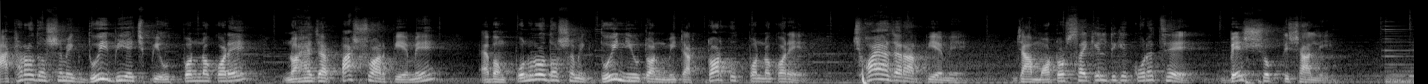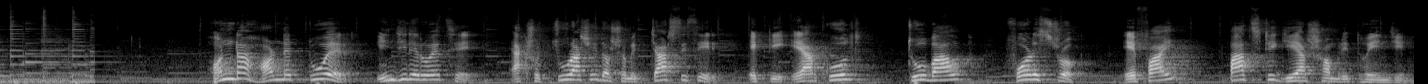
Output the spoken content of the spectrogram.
আঠারো দশমিক দুই বিএইচপি উৎপন্ন করে, নয় হাজার পাঁচশো আরপিএমে এবং পনেরো দশমিক দুই নিউটন মিটার টর্ক উৎপন্ন করে, ছয় হাজার আরপিএমে যা মোটরসাইকেলটিকে করেছে বেশ শক্তিশালী। হন্ডা হর্নেট টু এর ইঞ্জিনে রয়েছে একশো চুরাশি দশমিক চার সিসির একটি এয়ার কুলড টু বাল্ব ফোর স্ট্রোক এফআই পাঁচটি গিয়ার সমৃদ্ধ ইঞ্জিন।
